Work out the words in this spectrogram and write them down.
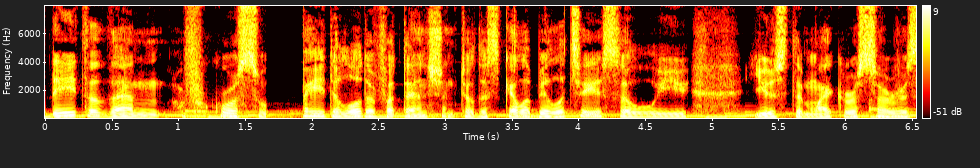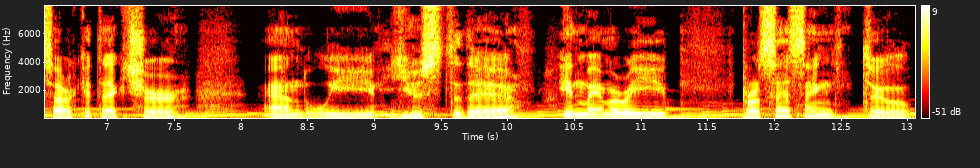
data, then of course we paid a lot of attention to the scalability. So we used the microservice architecture and we used the in-memory processing to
